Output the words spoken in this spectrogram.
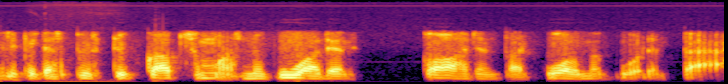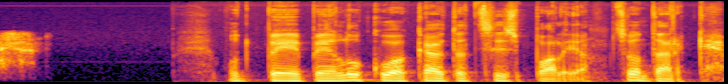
Eli pitäisi pystyä katsomaan sinne vuoden, kahden tai kolmen vuoden päähän. Mutta PP-lukua käytät siis paljon. Se on tärkeä.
